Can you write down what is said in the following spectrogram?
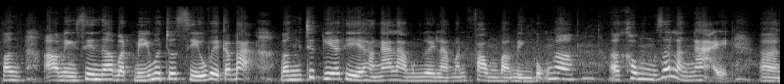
Vâng, à, mình xin uh, bật mí một chút xíu về các bạn. Vâng, trước kia thì Hằng Nga là một người làm văn phòng và mình cũng uh, Ờ, không rất là ngại, à,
